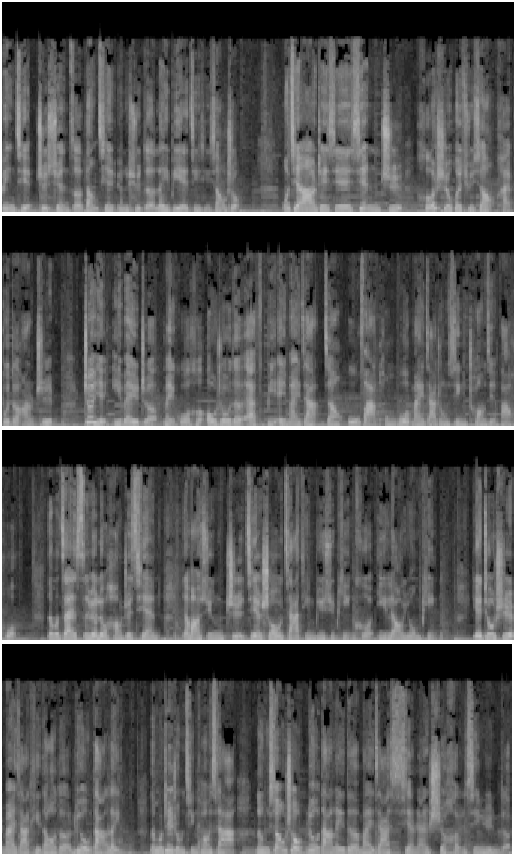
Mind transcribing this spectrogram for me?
并且只选择当前允许的类别进行销售。目前啊，这些限制何时会取消还不得而知。这也意味着美国和欧洲的 FBA 卖家将无法通过卖家中心创建发货。那么在四月六号之前，亚马逊只接受家庭必需品和医疗用品，也就是卖家提到的六大类。那么这种情况下，能销售六大类的卖家显然是很幸运的，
